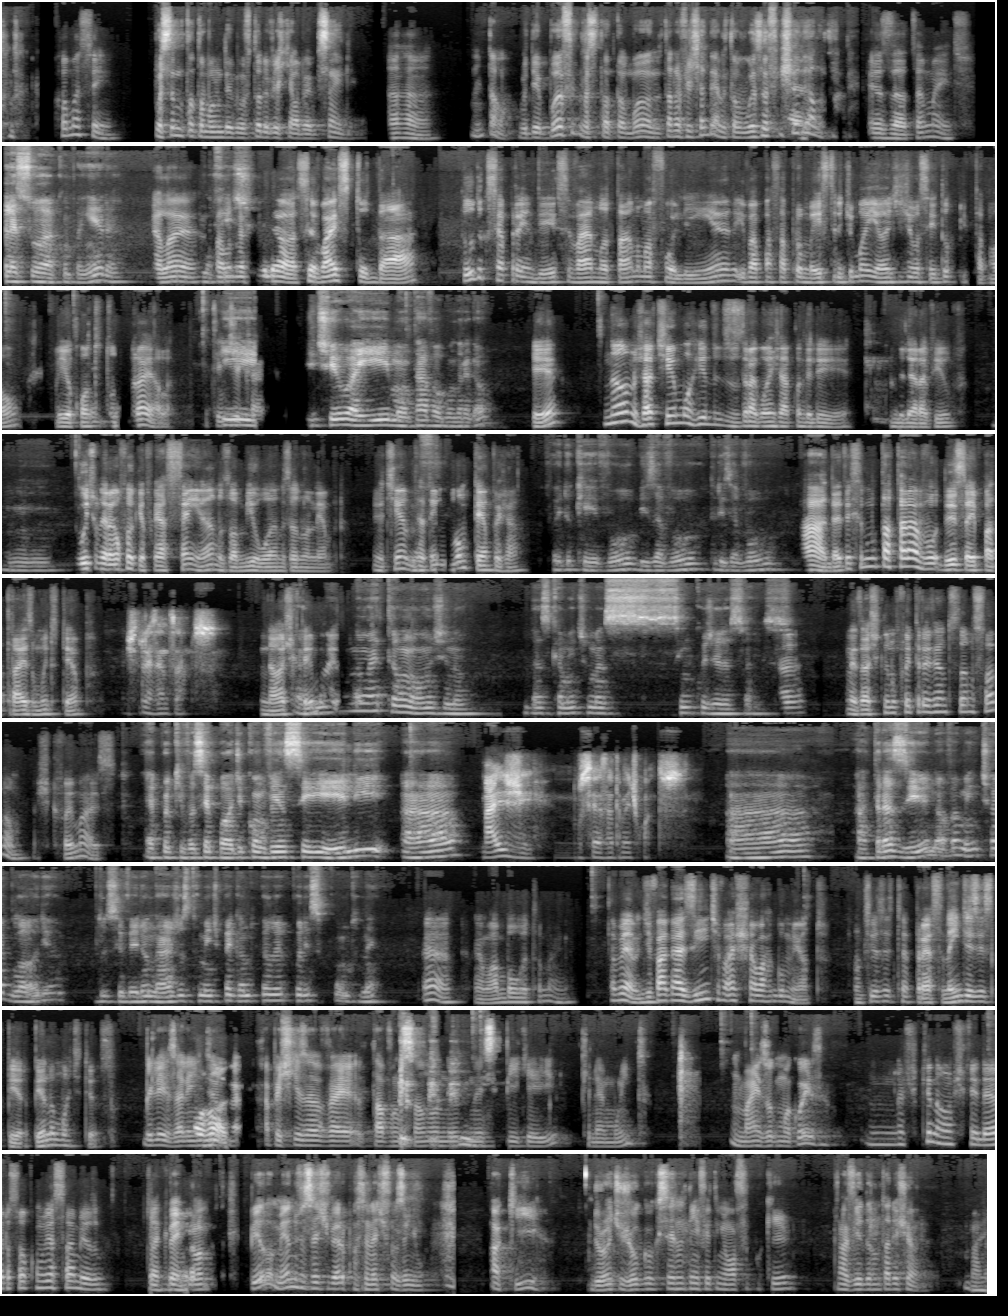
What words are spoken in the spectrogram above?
Como assim? Você não tá tomando debuff toda vez que ela bebe sangue? Aham. Então, o debuff que você tá tomando tá na ficha dela. Então usa a ficha dela. Exatamente. Ela é sua companheira? Ela é. Na Fala, minha filha, ó, você vai estudar. Tudo que você aprender, você vai anotar numa folhinha e vai passar pro mestre de manhã antes de você ir dormir, tá bom? E eu conto tudo pra ela. Entendi, E- cara. E tio aí montava algum dragão? Quê? Não, já tinha morrido dos dragões já quando ele, quando ele era vivo. Hum, O último dragão foi o quê? Foi há 100 anos ou mil anos, eu não lembro. Já, tinha, já tem um bom tempo já. foi do que? Vô, bisavô, trisavô? Ah, deve ter sido um tataravô desse aí pra trás, muito tempo. De 300 anos. Não, acho que Ah, tem mais. não é tão longe, não. Basicamente umas cinco gerações. É. Mas acho que não foi 300 anos só, não. Acho que foi mais. É porque você pode convencer ele a, Mais de. Não sei exatamente quantos. a, a trazer novamente a glória do Silverionar, justamente pegando pelo, por esse ponto, né? É, é uma boa também. Tá vendo? Devagarzinho a gente vai achar o argumento. Não precisa ter pressa, nem desespero, pelo amor de Deus. Beleza, além Ô, disso, Rob. a pesquisa vai tá avançando ne- nesse pique aí, que não é muito. Mais alguma coisa? Hum, acho que não, acho que a ideia era só conversar mesmo. Bem, não- pelo, pelo menos vocês tiveram a oportunidade de fazer um. Aqui, durante o jogo, que vocês não têm feito em off porque a vida não tá deixando. Mas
